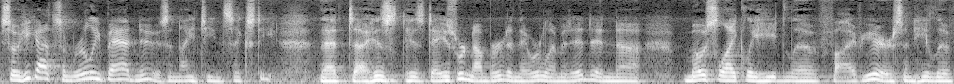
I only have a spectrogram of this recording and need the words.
so he got some really bad news in 1960 that uh, his his days were numbered and they were limited, and uh, most likely he'd live five years, and he lived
